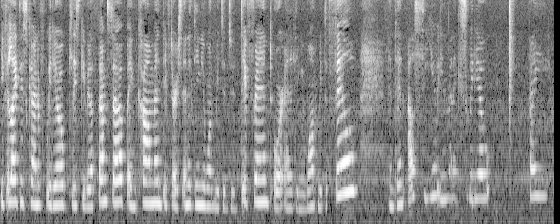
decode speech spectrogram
if you like this kind of video please give it a thumbs up and comment if there's anything you want me to do different or anything you want me to film. And then I'll see you in my next video. Bye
